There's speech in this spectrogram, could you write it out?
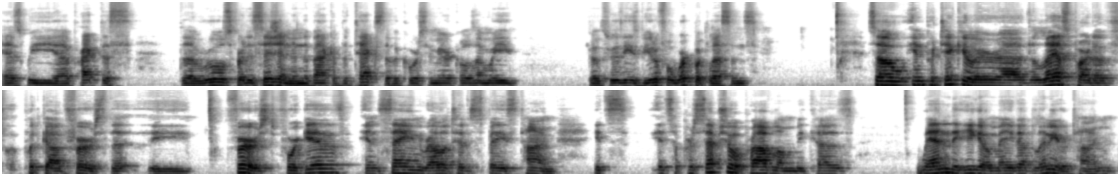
as we uh, practice the rules for decision in the back of the text of A Course in Miracles, and we go through these beautiful workbook lessons. So, in particular, uh, the last part of Put God First, the, the first, forgive insane relative space time. It's it's a perceptual problem because when the ego made up linear time,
